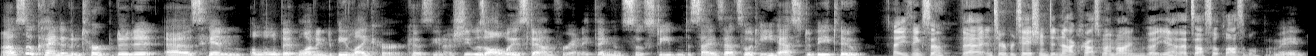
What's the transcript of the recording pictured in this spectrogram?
I also kind of interpreted it as him a little bit wanting to be like her, because, you know, she was always down for anything, and so Steven decides that's what he has to be too. You think so? That interpretation did not cross my mind, but yeah, that's also plausible. I mean,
